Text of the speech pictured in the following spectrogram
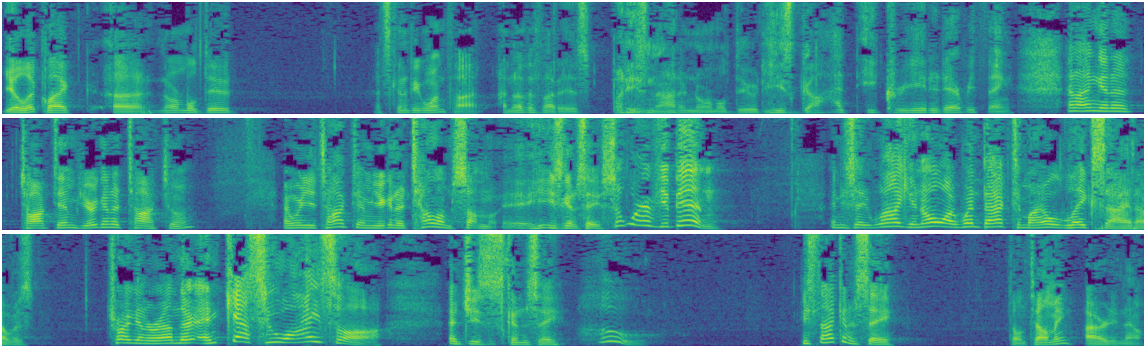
you look like a normal dude. That's going to be one thought. Another thought is, but he's not a normal dude. He's God. He created everything. And I'm going to talk to him. You're going to talk to him. And when you talk to him, you're going to tell him something. He's going to say, so where have you been? And you say, well, you know, I went back to my old lakeside. I was trudging around there, and guess who I saw? And Jesus is going to say, Who? He's not going to say, Don't tell me, I already know.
